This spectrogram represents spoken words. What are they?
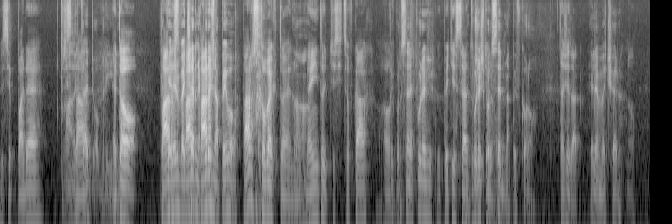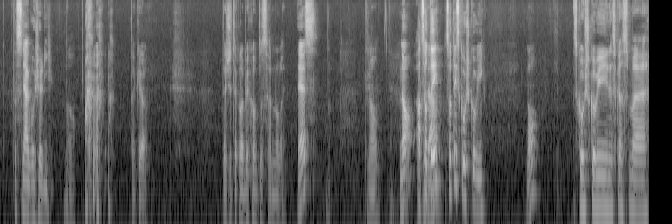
250, Ale 300. to je dobrý. Je to tak pár, jeden večer pár, nepůjdeš pár, na pivo. pár stovek to je, no. No. Není to tisícovkách, ale Tak prostě nepůjdeš, do 500 půjdeš určitě, prostě no. na pivko, no. Takže tak, Jeden večer. No. To se nějak oželí. no. tak jo. Takže takhle bychom to shrnuli. Yes? No. No, a, A co ty? Co ty zkouškový? No, zkouškový, dneska jsme,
